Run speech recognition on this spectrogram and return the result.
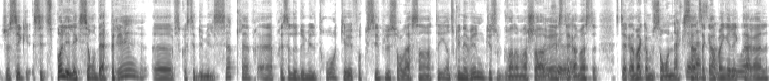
je sais que c'est pas l'élection d'après, euh, c'est quoi, c'était 2007, après, celle de 2003, qui avait focusé plus sur la santé? En tout cas, il y en avait une que sur le gouvernement Charest, c'était vraiment, vraiment, comme son accent de sa campagne électorale.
